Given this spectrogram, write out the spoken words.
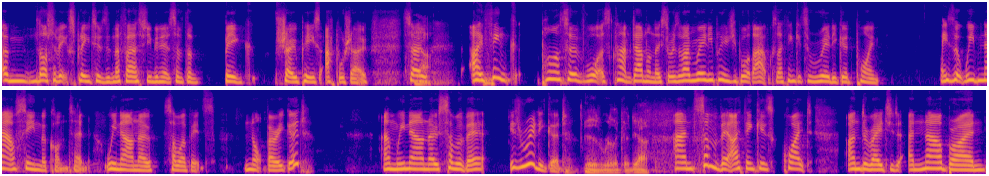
um, a lot of expletives in the first few minutes of the big showpiece Apple show. So Yeah. I think part of what has clamped down on those stories, and I'm really pleased you brought that up because I think it's a really good point, is that we've now seen the content. We now know some of it's not very good, and we now know some of it is really good. It is really good. Yeah. And some of it I think is quite underrated. And now, Brian,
